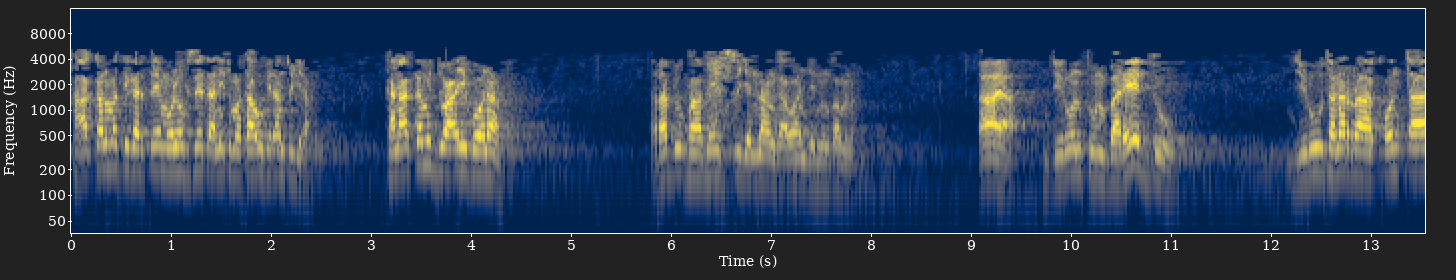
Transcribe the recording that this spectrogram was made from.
ka akkanumatti gartee moloksee ta'aniituma taa'uu fedhantu jira kana akkamitti du'aayii goonaaf rabbi ufaa beeksisu jennaan gaa waan jennuun qabna jiruun tun bareeddu jiruu tanarraa qonxaa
